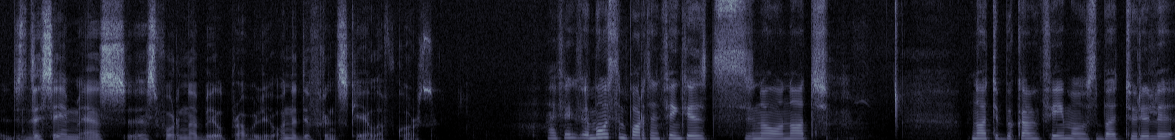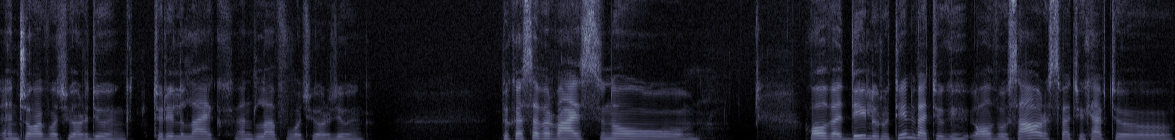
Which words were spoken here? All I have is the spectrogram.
It's the same as as for Nabil probably on a different scale, of course. I think the most important thing is you know not not to become famous, but to really enjoy what you are doing, to really like and love what you are doing. Because otherwise, you know, all that daily routine that you, all those hours that you have to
